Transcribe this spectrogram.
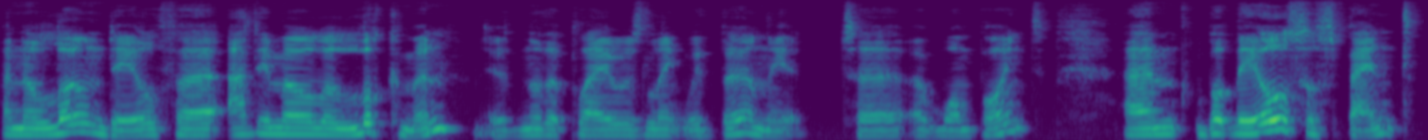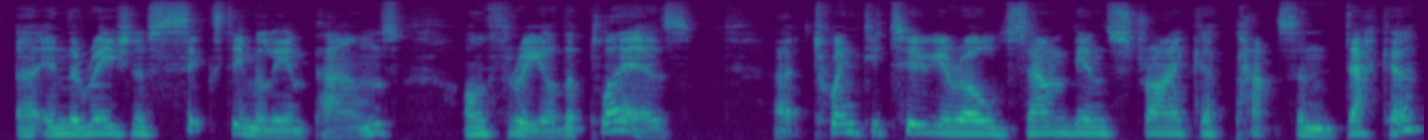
and a loan deal for Ademola Lookman, another player who was linked with Burnley at, uh, at one point. Um, but they also spent uh, in the region of £60 million on three other players. 22 year old Zambian striker Patson Daka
